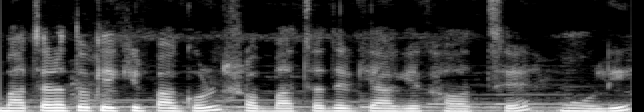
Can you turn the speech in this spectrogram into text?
বাচ্চারা তো কেকের পাগল সব বাচ্চাদেরকে আগে খাওয়াচ্ছে মৌলি।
